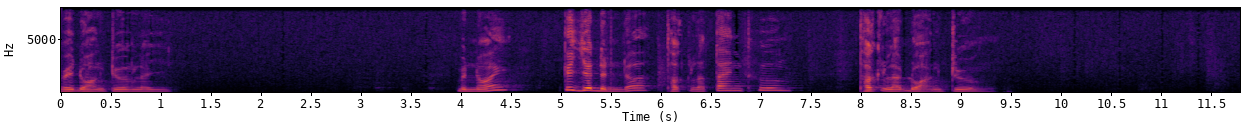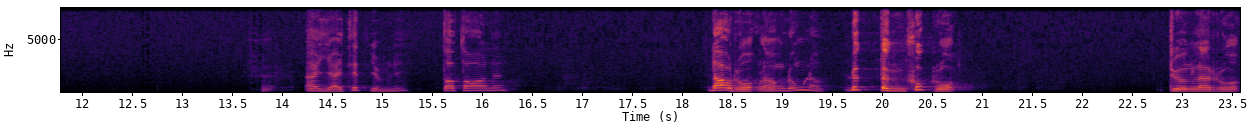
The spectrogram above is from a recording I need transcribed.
về đoạn trường là gì? Mình nói cái gia đình đó thật là tan thương, thật là đoạn trường. Ai giải thích dùm đi, to to lên. Đau ruột là không đúng đâu, đứt từng khúc ruột. Trường là ruột,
